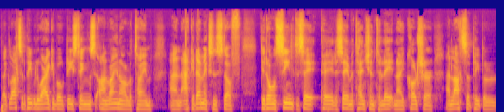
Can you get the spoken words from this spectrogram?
like lots of the people who argue about these things online all the time and academics and stuff they don't seem to say pay the same attention to late night culture, and lots of people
